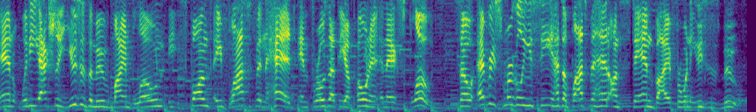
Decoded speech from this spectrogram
and when he actually uses the move Mind Blown, he spawns a Blacephalon head and throws at the opponent and it explodes. So every Smeargle you see has a Blacephalon head on standby for when it uses this move.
